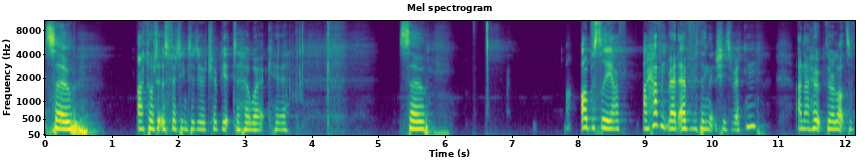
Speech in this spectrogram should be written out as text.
so I thought it was fitting to do a tribute to her work here. So obviously I've, I haven't read everything that she's written, and I hope there are lots of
